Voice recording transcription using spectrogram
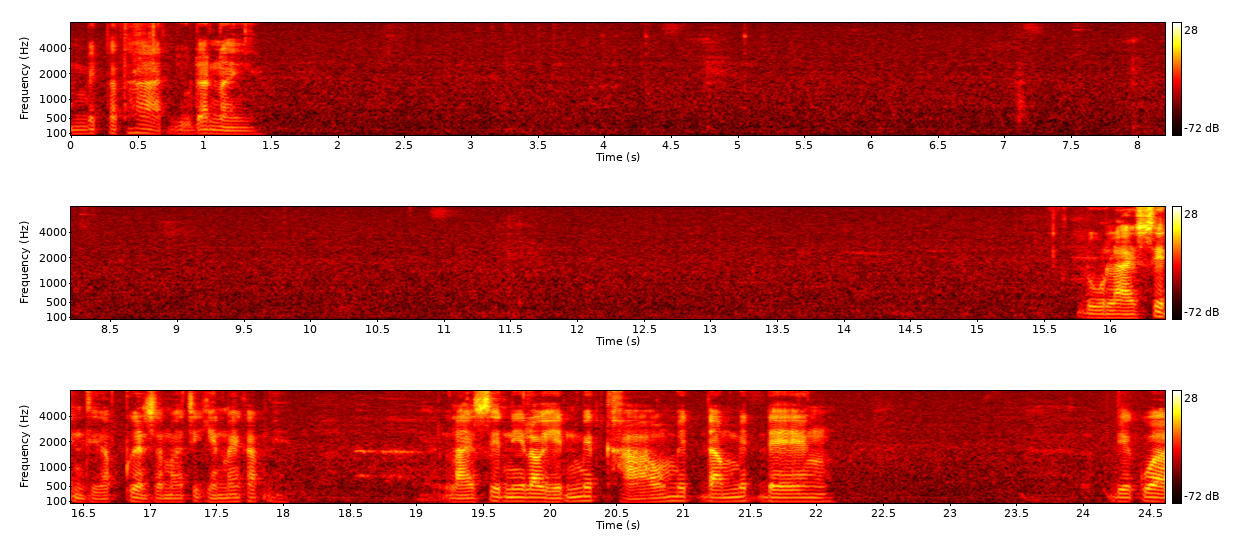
ำเม็ดพระธาตุอยู่ด้านใน ดูลายเส้นสิครับ เพื่อนสมาชิกเห็นไหมครับนี่ลายเส้นนี้เราเห็นเม็ดขาว เม็ดดำเม็ดแดง เรียกว่า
